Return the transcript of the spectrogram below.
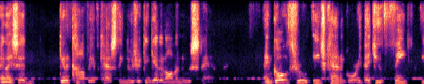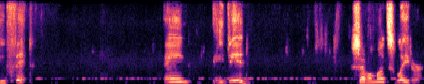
And I said, get a copy of Casting News. You can get it on a newsstand. And go through each category that you think you fit. And he did. Several months later,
